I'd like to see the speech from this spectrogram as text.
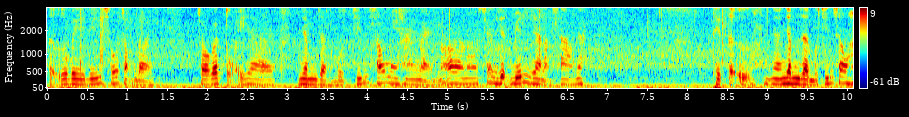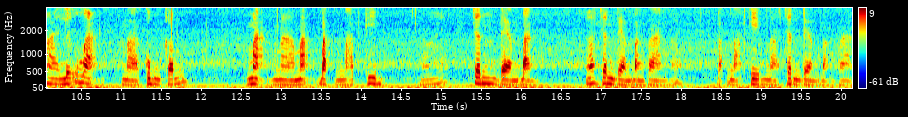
tử vi lý số trọng đời cho cái tuổi uh, nhâm dần 1962 này nó nó sẽ diễn biến ra làm sao nhé thì tự à, nhâm dần 1962 lữ mạng là cung cấm mạng là mạng bạch nạp kim đó. chân đèn bằng đó. chân đèn bằng vàng đó. bạch nạp kim là chân đèn bằng vàng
